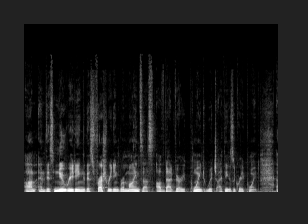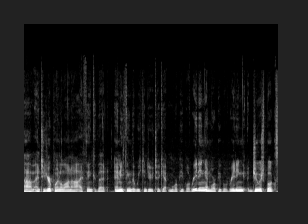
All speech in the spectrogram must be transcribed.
Um, and this new reading this fresh reading reminds us of that very point which i think is a great point. Um, and to your point alana i think that anything that we can do to get more people reading and more people reading jewish books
